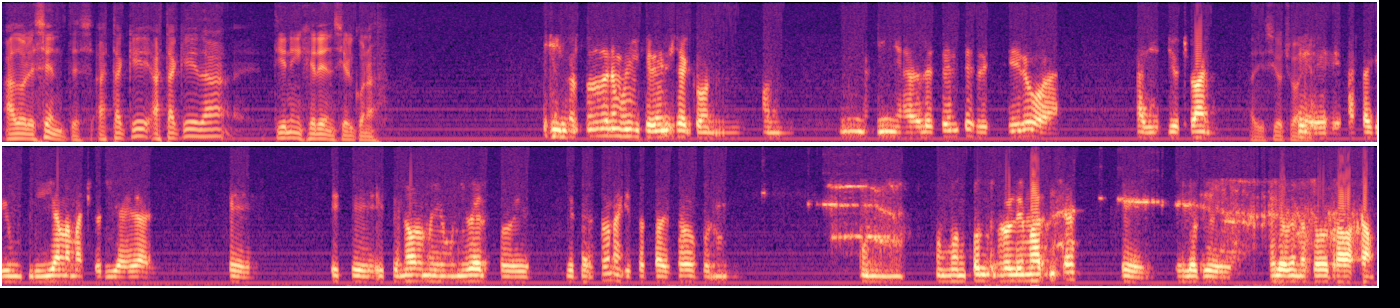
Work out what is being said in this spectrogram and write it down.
adolescentes, ¿hasta qué, ¿hasta qué edad tiene injerencia el CONAF? Y nosotros tenemos injerencia con, con niños, niñas y adolescentes de 0 a, a 18 años. A 18 años. Eh, hasta que cumplirían la mayoría de edad. Eh, este, este, enorme universo de, personas que está atravesado por un, un, un montón de problemáticas eh, es lo que es lo que nosotros trabajamos.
